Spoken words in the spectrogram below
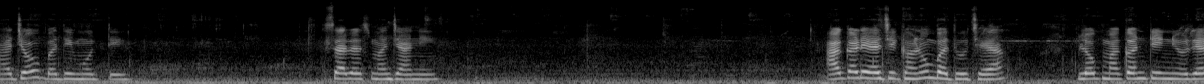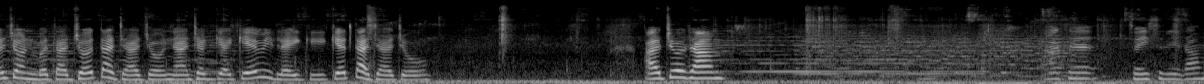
આ જો બધી મૂર્તિ. સરસ મજાની. આગળ હજી ઘણું બધું છે. બ્લોગમાં કન્ટિન્યુ રહેજો ને બધા જોતા જાજો ને આ જગ્યા કેવી લાગી કહેતા જાજો. આજો રામ. આ છે જય શ્રી રામ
